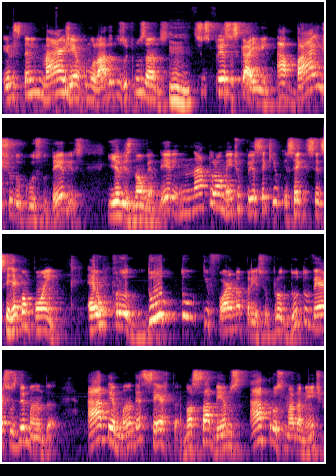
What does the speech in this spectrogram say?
eles estão em margem acumulada dos últimos anos. Uhum. Se os preços caírem abaixo do custo deles e eles não venderem, naturalmente o preço se, se, se recompõe. É o produto que forma preço, o produto versus demanda a demanda é certa. Nós sabemos aproximadamente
